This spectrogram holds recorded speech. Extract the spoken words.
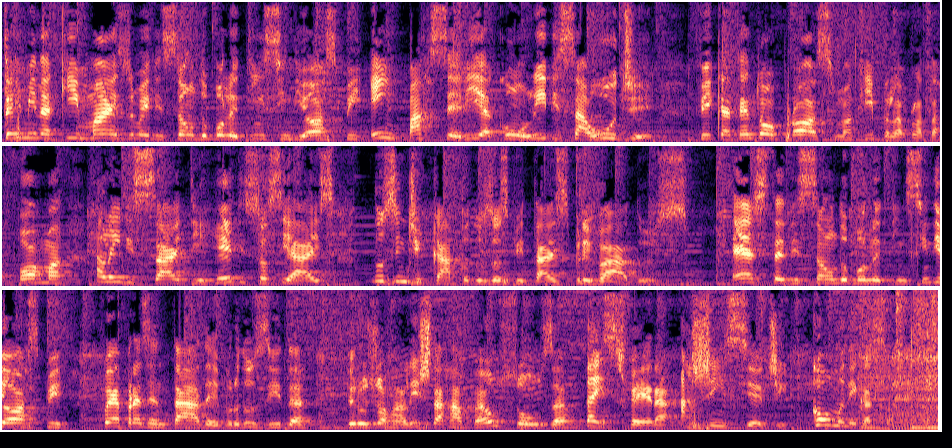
Termina aqui mais uma edição do Boletim Sindiosp em parceria com o Lide Saúde. Fique atento ao próximo aqui pela plataforma, além de site e redes sociais do Sindicato dos Hospitais Privados. Esta edição do Boletim Sindiosp foi apresentada e produzida pelo jornalista Rafael Souza, da Esfera Agência de Comunicação.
